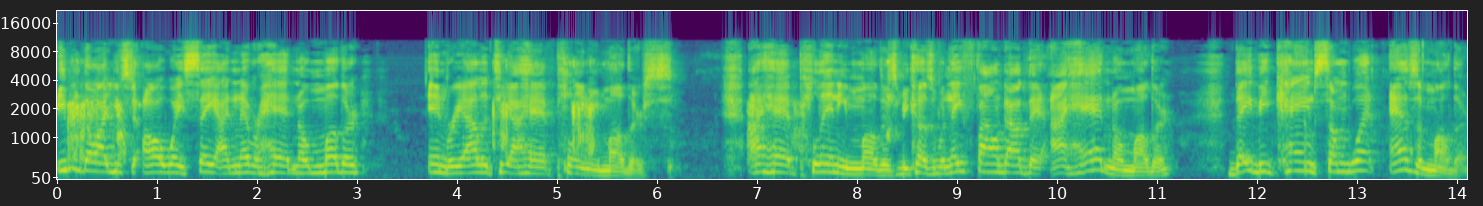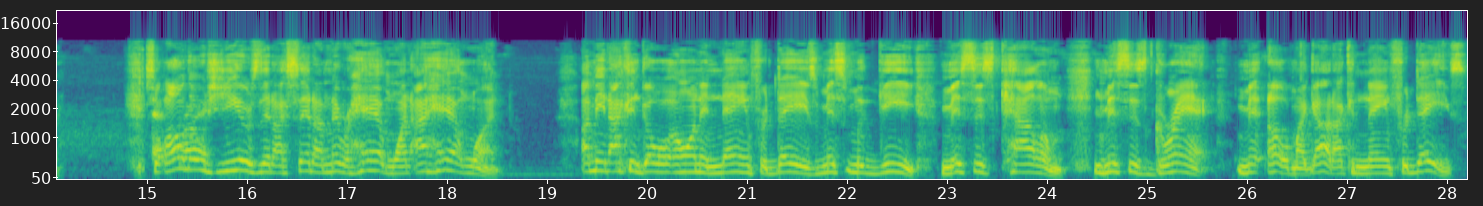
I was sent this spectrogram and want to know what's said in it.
Even though I used to always say I never had no mother, in reality, I had plenty mothers. I had plenty mothers because when they found out that I had no mother, they became somewhat as a mother. So all those years that I said I never had one, I had one. I mean, I can go on and name for days Miss McGee, Mrs. Callum, Mrs. Grant. Oh my God, I can name for days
